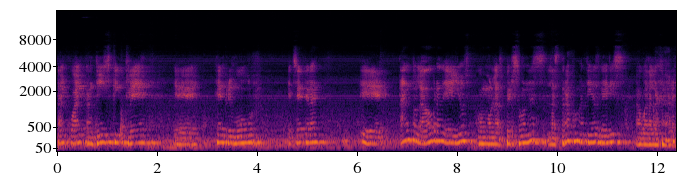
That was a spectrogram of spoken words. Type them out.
tal cual Kandinsky, Klee, eh, Henry Moore, etcétera. Eh, tanto la obra de ellos como las personas las trajo Matías Gueris a Guadalajara.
